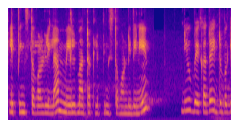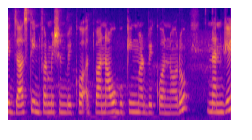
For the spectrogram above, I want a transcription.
ಕ್ಲಿಪ್ಪಿಂಗ್ಸ್ ತೊಗೊಳ್ಳಲಿಲ್ಲ ಮೇಲ್ ಮಾತ್ರ ಕ್ಲಿಪ್ಪಿಂಗ್ಸ್ ತೊಗೊಂಡಿದ್ದೀನಿ. ನೀವು ಬೇಕಾದರೆ ಇದ್ರ ಬಗ್ಗೆ ಜಾಸ್ತಿ ಇನ್ಫಾರ್ಮೇಷನ್ ಬೇಕು ಅಥವಾ ನಾವು ಬುಕ್ಕಿಂಗ್ ಮಾಡಬೇಕು ಅನ್ನೋರು, ನನಗೆ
